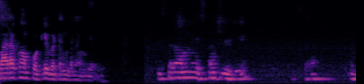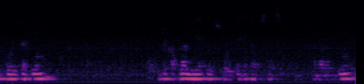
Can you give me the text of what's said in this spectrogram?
बारह को हम पोटली बटन बनाएँगे अभी। इस तरह हमने स्पंज ले लिए। इस तरह फोल्ड कर देंगे। जो कपड़ा लिया था उसको उल्टे की तरफ़ से रख देंगे।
